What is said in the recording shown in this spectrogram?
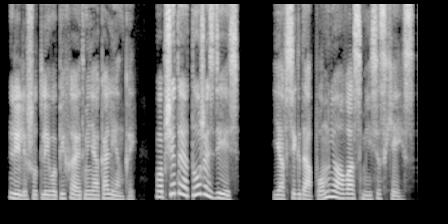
— Лили шутливо пихает меня коленкой. «Вообще-то я тоже здесь». «Я всегда помню о вас, миссис Хейс».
